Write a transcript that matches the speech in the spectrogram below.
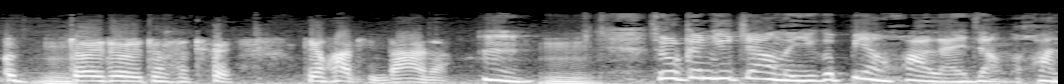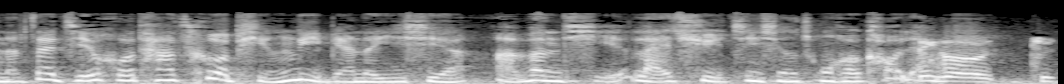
呃，对对对对，变化挺大的。嗯，嗯就是根据这样的一个变化来讲的话呢，再结合他测评里边的一些啊问题来去进行综合考量。那个，这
